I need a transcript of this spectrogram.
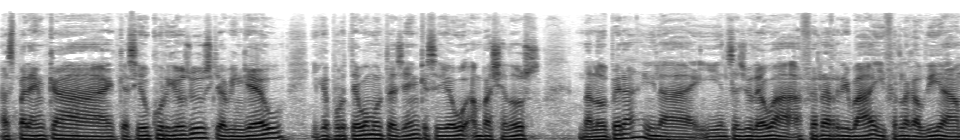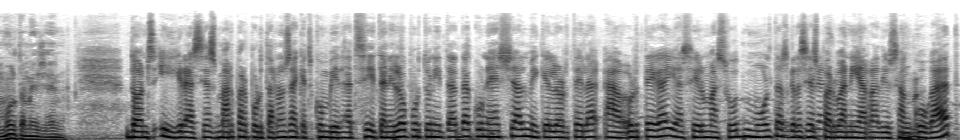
Esperem que, que sigueu curiosos, que vingueu i que porteu a molta gent, que sigueu ambaixadors de l'òpera i, la, i ens ajudeu a, a fer-la arribar i fer-la gaudir a molta més gent. Doncs, i gràcies, Marc, per portar-nos aquests convidats. Sí, tenir l'oportunitat de conèixer el Miquel Ortega, a Ortega i a Sil Massud. Moltes gràcies, per venir a Ràdio Sant Cugat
